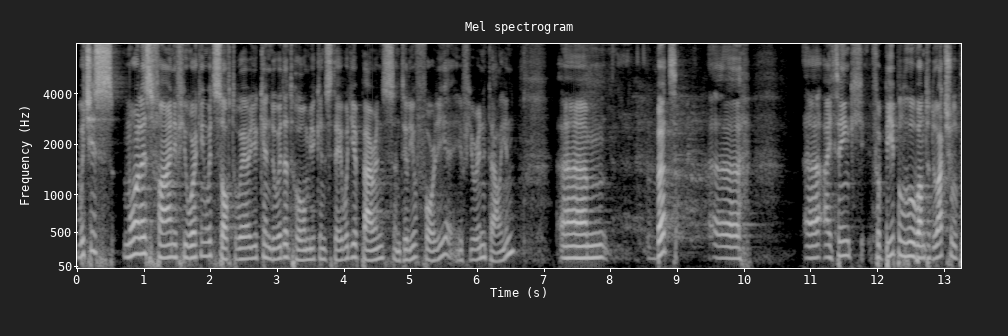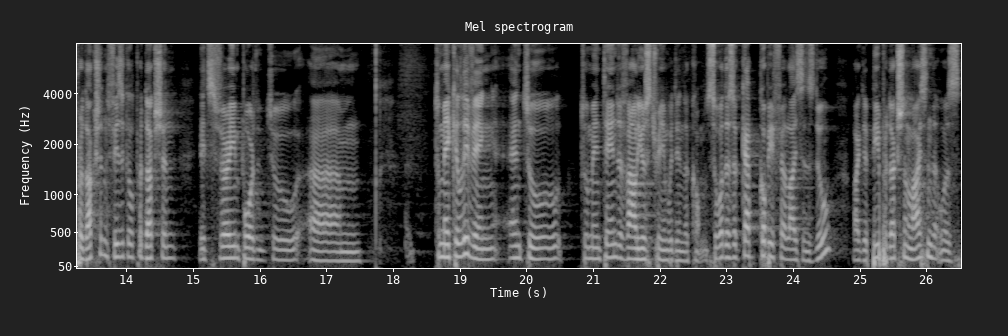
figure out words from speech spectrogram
Which is more or less fine if you're working with software, you can do it at home, you can stay with your parents until you're 40, if you're an Italian. Um, but uh, uh, I think for people who want to do actual production, physical production, it's very important to um, to make a living and to to maintain the value stream within the commons. So what does a copy fair license do? Like the P production license that was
